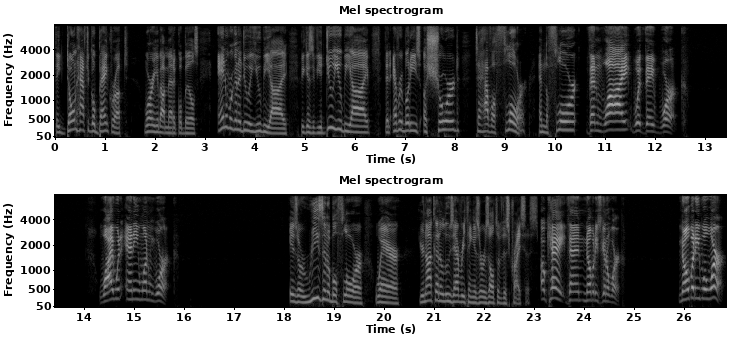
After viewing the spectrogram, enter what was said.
They don't have to go bankrupt worrying about medical bills. And we're going to do a UBI because if you do UBI, then everybody's assured to have a floor. And the floor Then why would they work? Why would anyone work? is a reasonable floor where you're not going to lose everything as a result of this crisis. Okay, then nobody's going to work. Nobody will work.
